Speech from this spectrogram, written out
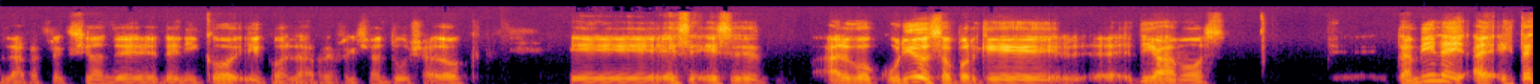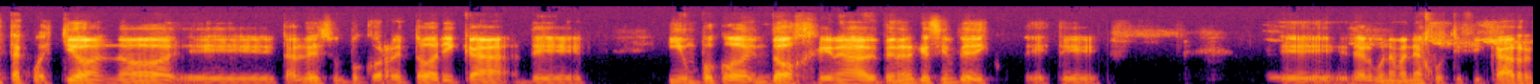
la, reflexión de, Nico y con la reflexión tuya, Doc. es, algo curioso porque, eh, digamos, también está esta cuestión, ¿no? Eh, tal vez un poco retórica de, y un poco endógena, de tener que siempre, este, eh, de alguna manera, justificar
